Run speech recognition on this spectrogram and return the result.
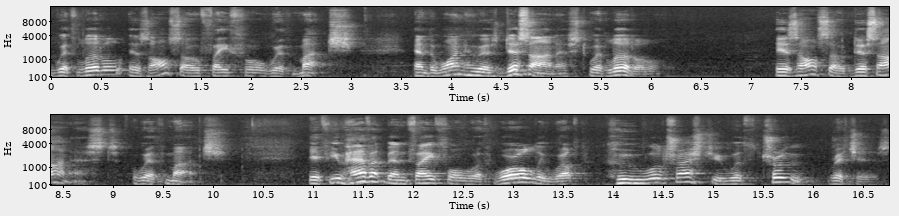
with little is also faithful with much. And the one who is dishonest with little is also dishonest with much. If you haven't been faithful with worldly wealth, who will trust you with true riches?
